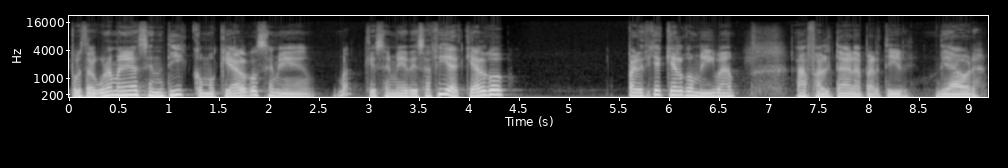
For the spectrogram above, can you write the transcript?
pues de alguna manera sentí como que algo se me, que se me deshacía, que algo, parecía que algo me iba a faltar a partir de ahora.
